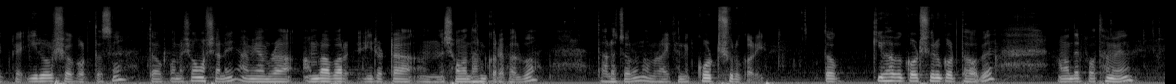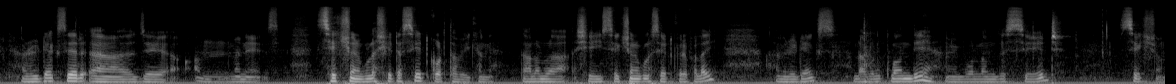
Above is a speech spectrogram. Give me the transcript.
একটা ইরোর শো করতেছে, তো কোনো সমস্যা নেই। আমি আমরা আমরা আবার ইরোরটা সমাধান করে ফেলব। তাহলে চলুন আমরা এখানে কোড শুরু করি। তো কীভাবে কোড শুরু করতে হবে? আমাদের প্রথমে রিডেক্সের যে মানে সেকশনগুলো সেটা সেট করতে হবে এখানে। তাহলে আমরা সেই সেকশনগুলো সেট করে ফেলাই। আমি রিডেক্স ডাবল ক্লোন দিয়ে আমি বললাম যে সেট সেকশন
